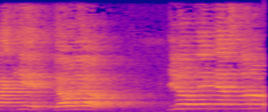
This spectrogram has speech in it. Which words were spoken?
my kids? Don't know. You don't think that's little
